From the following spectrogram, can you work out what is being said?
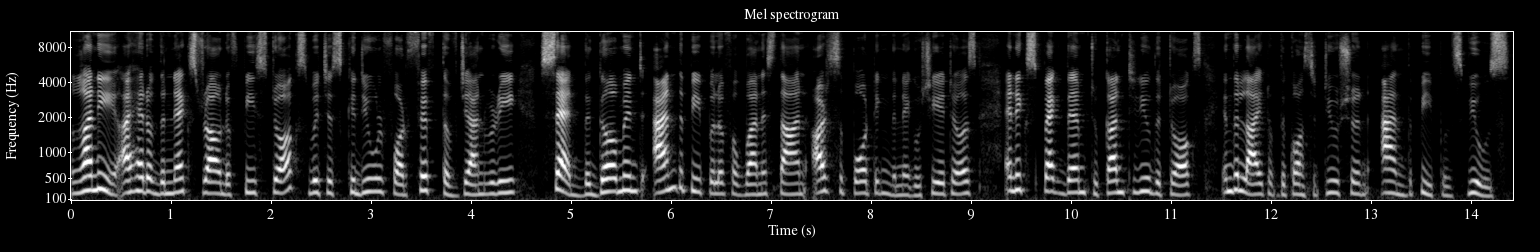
Ghani, ahead of the next round of peace talks, which is scheduled for 5th of January, said the government and the people of Afghanistan are supporting the negotiators and expect them to continue the talks in the light of the constitution and the people's views.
